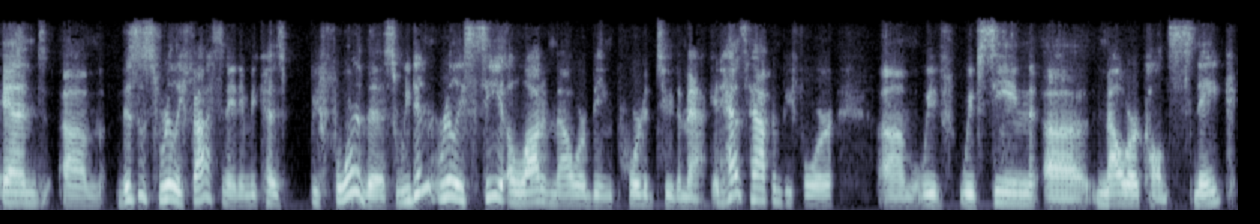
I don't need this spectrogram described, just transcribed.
And um, this is really fascinating because before this we didn't really see a lot of malware being ported to the mac. It has happened before. Um, we've we've seen uh, malware called snake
